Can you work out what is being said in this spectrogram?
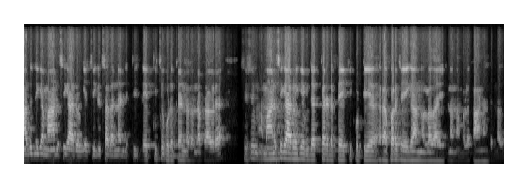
ആധുനിക മാനസികാരോഗ്യ ചികിത്സ തന്നെ എത്തിച്ചു കൊടുക്കേണ്ടതുണ്ട്. അപ്പോൾ അവരെ ശിശു മാനസികാരോഗ്യ വിദഗ്ധരിടത്തേക്ക് കുട്ടിയെ റെഫർ ചെയ്യുക എന്നുള്ളതായിരിക്കണം നമ്മൾ കാണേണ്ടുന്നത്.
